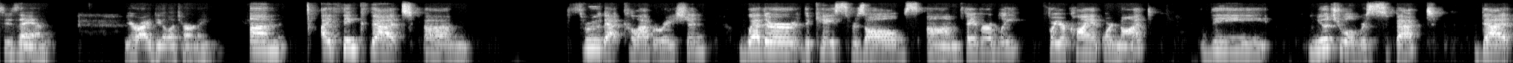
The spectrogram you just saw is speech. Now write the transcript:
Suzanne, your ideal attorney. Um, I think that um, through that collaboration, whether the case resolves um, favorably for your client or not, the mutual respect that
